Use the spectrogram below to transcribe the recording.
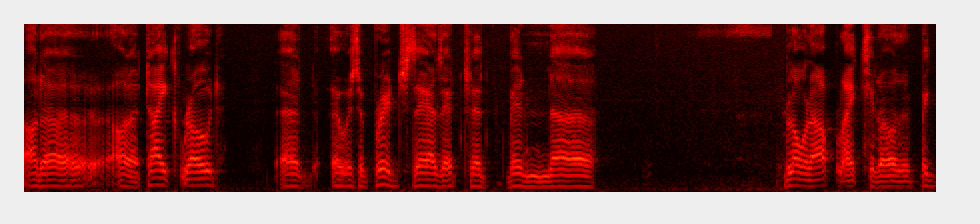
on a, on a dike road, and there was a bridge there that had been uh, blown up, like, you know, the big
